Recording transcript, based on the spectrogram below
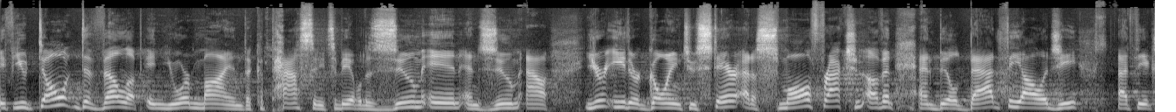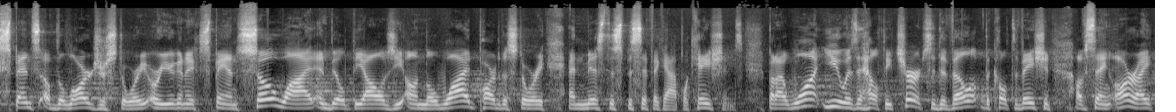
if you don't develop in your mind the capacity to be able to zoom in and zoom out, you're either going to stare at a small fraction of it and build bad theology at the expense of the larger story, or you're going to expand so wide and build theology on the wide part of the story and miss the specific applications. But I want you as a healthy church to develop the cultivation of saying, all right,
